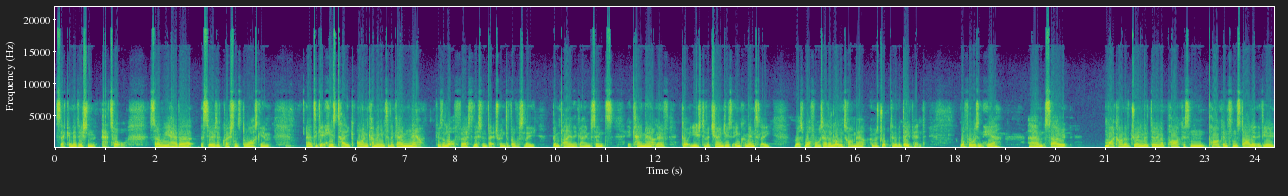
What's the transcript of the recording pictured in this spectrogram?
second edition at all. So we had a, a series of questions to ask him uh, to get his take on coming into the game now, because a lot of first edition veterans have obviously been playing the game since it came out and have got used to the changes incrementally, whereas Waffles had a long time out and was dropped in at the deep end. Waffle wasn't here, um, so my kind of dream of doing a Parkinson Parkinson style interview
